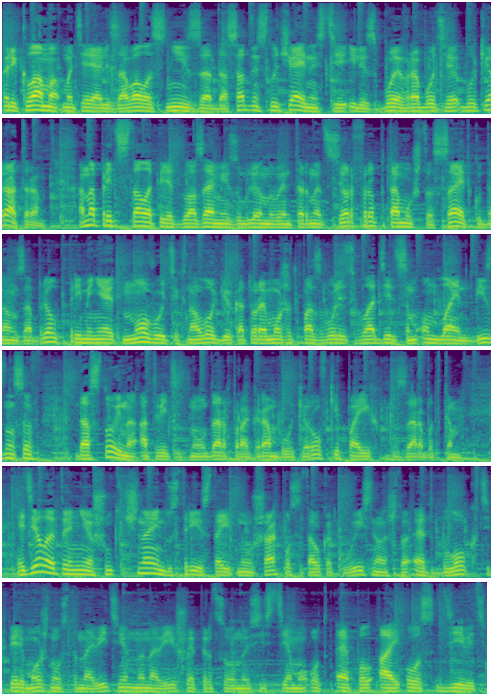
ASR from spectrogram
Реклама материализовалась не из-за досадной случайности или сбоя в работе блокиратора. Она предстала перед глазами изумленного интернет-серфера, потому что сайт, куда он забрел, применяет новую технологию, которая может позволить владельцам онлайн-бизнесов достойно ответить на удар программ блокировки по их заработкам. И дело это не шуточное, индустрия стоит на ушах после того, как выяснилось, что AdBlock теперь можно установить и на новейшую операционную систему от Apple iOS 9.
